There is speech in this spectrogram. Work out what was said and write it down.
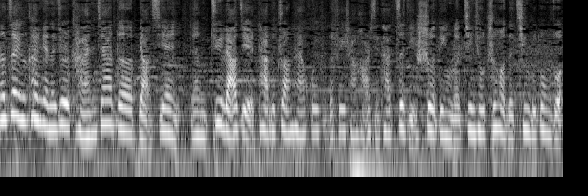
那再一个看点呢，就是卡兰加的表现。嗯，据了解，他的状态恢复的非常好，而且他自己设定了进球之后的庆祝动作，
